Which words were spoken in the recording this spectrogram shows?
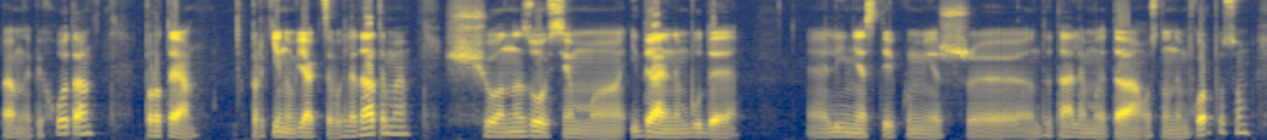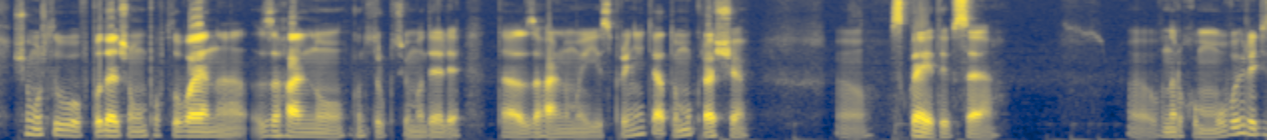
певна піхота. Проте, прикинув, як це виглядатиме, що не зовсім е, ідеальним буде лінія стику між е, деталями та основним корпусом, що, можливо, в подальшому повпливає на загальну конструкцію моделі та загальному її сприйняття, тому краще е, склеїти все в нерухомому вигляді,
